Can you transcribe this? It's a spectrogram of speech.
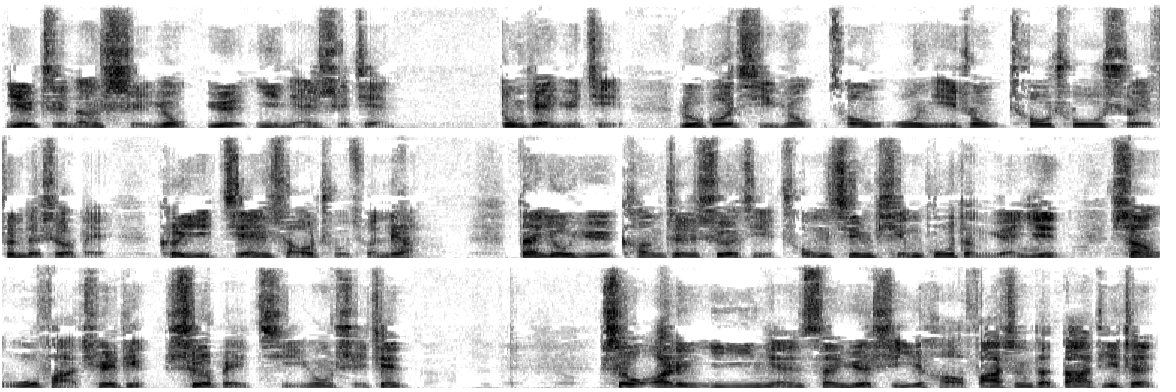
也只能使用约一年时间。东电预计，如果启用从污泥中抽出水分的设备，可以减少储存量，但由于抗震设计重新评估等原因，尚无法确定设备启用时间。受二零一一年三月十一号发生的大地震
